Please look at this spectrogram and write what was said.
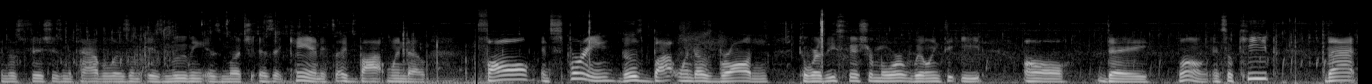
and those fish's metabolism is moving as much as it can. It's a bite window. Fall and spring, those bite windows broaden to where these fish are more willing to eat all day long. And so keep that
